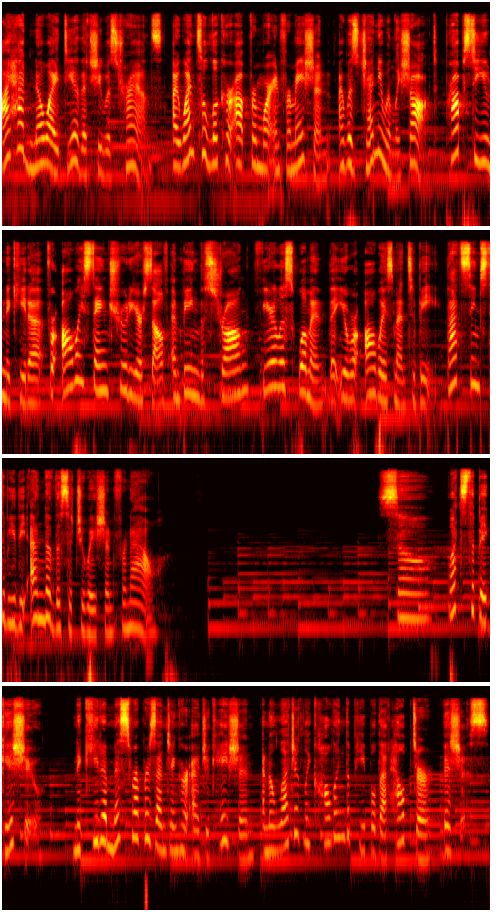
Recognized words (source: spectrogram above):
I had no idea that she was trans. I went to look her up for more information. I was genuinely shocked. Props to you, Nikita, for always staying true to yourself and being the strong, fearless woman that you were always meant to be. That seems to be the end of the situation for now. So, what's the big issue? Nikita misrepresenting her education and allegedly calling the people that helped her vicious.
